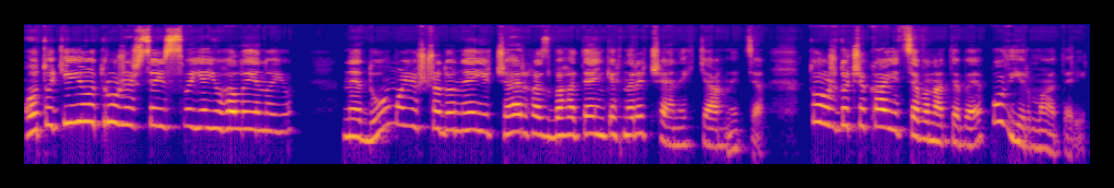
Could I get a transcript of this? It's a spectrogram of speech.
От тоді й одружишся із своєю Галиною. Не думаю, що до неї черга з багатеньких наречених тягнеться, тож дочекається вона тебе, повір матері.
